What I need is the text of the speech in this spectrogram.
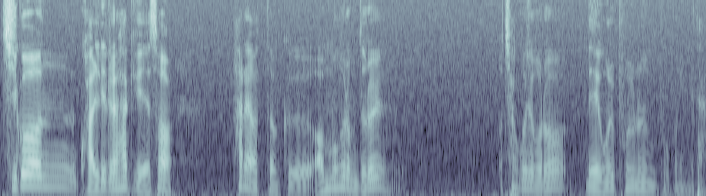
직원 관리를 하기 위해서 한해 어떤 그 업무 흐름들을 참고적으로 내용을 보는 부분입니다.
